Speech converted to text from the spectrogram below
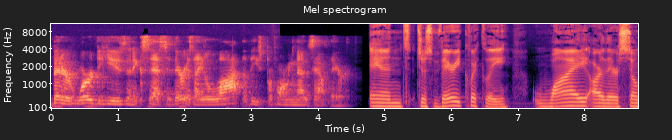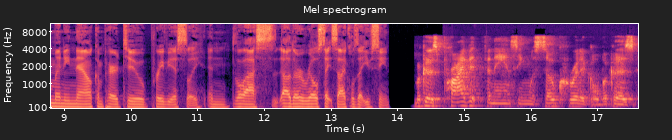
better word to use than excessive. There is a lot of these performing notes out there. And just very quickly, why are there so many now compared to previously in the last other real estate cycles that you've seen? Because private financing was so critical because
